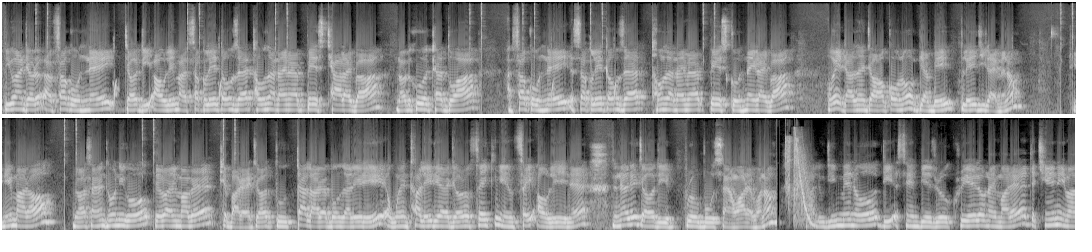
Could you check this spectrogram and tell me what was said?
ပြီးတော့ကျွန်တော် effect ကိုနှိပ်ကျွန်တော်ဒီအောက်လေးမှာဆက်ကလေး30 30တိုင်းမှာ paste ချလိုက်ပါနောက်တစ်ခုထပ်သွား effect ကိုနှိပ်ဆက်ကလေး30 30တိုင်းမှာ paste ကိုနှိပ်လိုက်ပါ okay ဒါဆိုရင်ကျွန်တော်အကုန်လုံးပြန်ပေး play ကြည့်လိုက်မယ်နော်ဒီနေ့မှာတော့ ကျွန်တော်ဆန်ထိုးနီကိုပြောပြရမှာပဲဖြစ်ပါတယ်ကျွန်တော်သူတက်လာတဲ့ပုံစံလေးတွေအဝင်ထွက်လေးတွေကကျွန်တော်တို့ fake in fake out လေးတွေနဲ့နည်းနည်းလေးကျွန်တော်ဒီ propo ဆန်သွားတယ်ဗောနော်လူကြီးမင်းတို့ဒီအဆင်ပြေသလို create လုပ်နိုင်ပါတယ်တချင်းတွေမှာ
